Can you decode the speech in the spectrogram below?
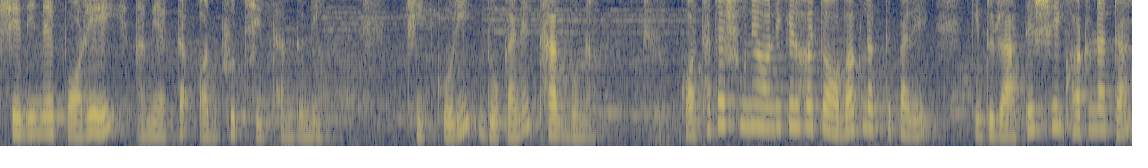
সেদিনের পরেই আমি একটা অদ্ভুত সিদ্ধান্ত নিই। ঠিক করি, দোকানে থাকব না। কথাটা শুনে অনেকের হয়তো অবাক লাগতে পারে, কিন্তু রাতের সেই ঘটনাটা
